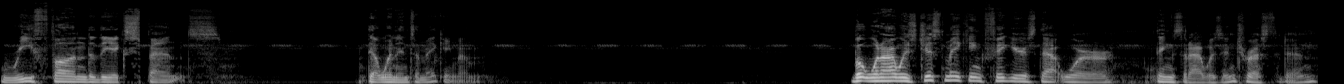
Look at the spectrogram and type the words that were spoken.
refund the expense that went into making them. But when I was just making figures that were things that I was interested in,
